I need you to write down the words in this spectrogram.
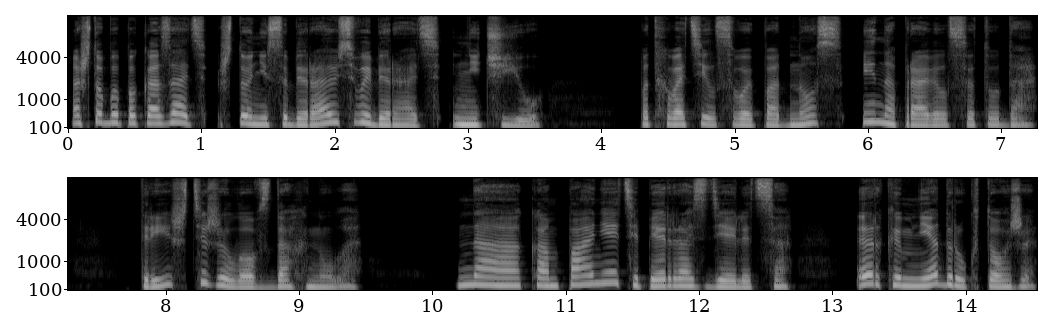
а чтобы показать, что не собираюсь выбирать ничью». Подхватил свой поднос и направился туда. Триш тяжело вздохнула. «Да, компания теперь разделится. Эрк и мне друг тоже.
